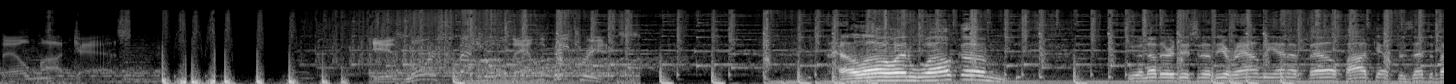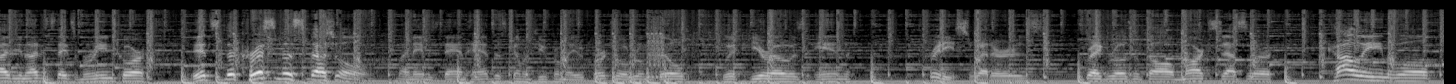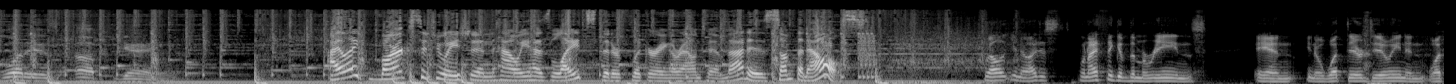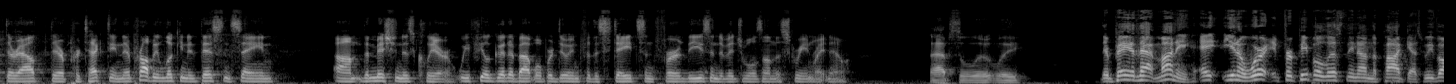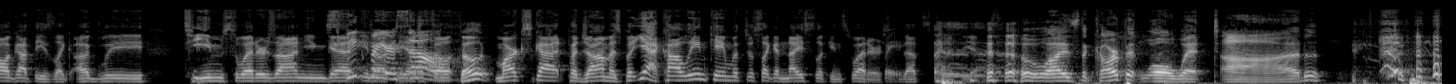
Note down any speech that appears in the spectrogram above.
NFL podcast is more special than the Patriots. Hello and welcome to another edition of the Around the NFL podcast presented by the United States Marine Corps. It's the Christmas special. My name is Dan Hanzus, coming to you from a virtual room filled with heroes in pretty sweaters. Gregg Rosenthal, Marc Sessler, Colleen Wolfe. What is up, gang? I like Marc's situation, how he has lights that are flickering around him. That is something else. Well, you know, I just when I think of the Marines and you know what they're doing and what they're out there protecting, they're probably looking at this and saying, um, "The mission is clear. We feel good about what we're doing for the states and for these individuals on the screen right now." Absolutely. They're paying that money. Hey, you know, we're for people listening on the podcast. We've all got these like ugly team sweaters on. You can get. Speak you for know, at the yourself. Don't Marc's got pajamas, but yeah, Colleen came with just like a nice looking sweater. So Wait. that's kind of the end. Why is the carpet wall wet, Todd?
